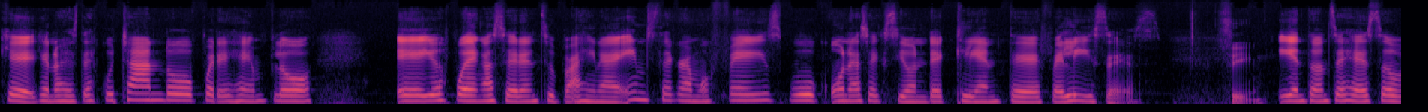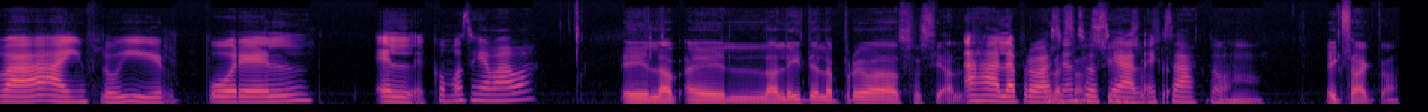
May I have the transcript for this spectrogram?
que, que nos esté escuchando, por ejemplo, ellos pueden hacer en su página de Instagram o Facebook una sección de clientes felices. Sí. Y entonces eso va a influir por el, el ¿cómo se llamaba? Eh, la, la, ley de la prueba social. Ajá, la aprobación social, exacto. Exacto.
